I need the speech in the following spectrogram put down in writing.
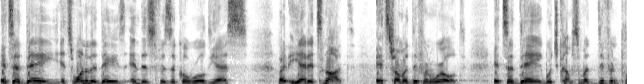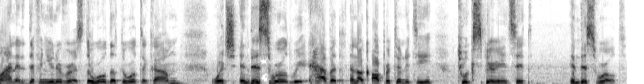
It's a day, it's one of the days in this physical world, yes, but yet it's not. It's from a different world. It's a day which comes from a different planet, a different universe, the world of the world to come, which in this world we have a, an opportunity to experience it in this world.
